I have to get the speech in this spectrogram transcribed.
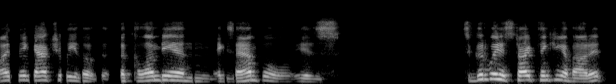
So I think actually the, the, the Colombian example is it's a good way to start thinking about it,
